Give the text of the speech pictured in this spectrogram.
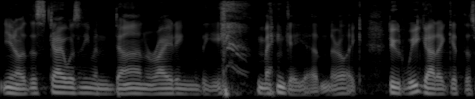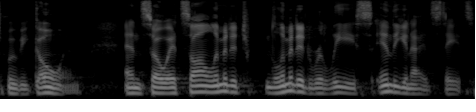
you know, this guy wasn't even done writing the manga yet, and they're like, "Dude, we got to get this movie going." And so it saw limited limited release in the United States.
